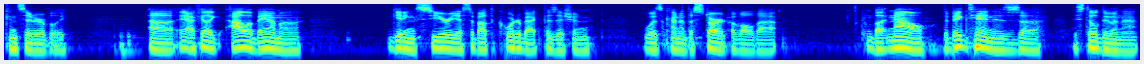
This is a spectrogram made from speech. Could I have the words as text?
considerably. Uh, I feel like Alabama getting serious about the quarterback position was kind of the start of all that. But now the Big Ten is uh, is still doing that,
